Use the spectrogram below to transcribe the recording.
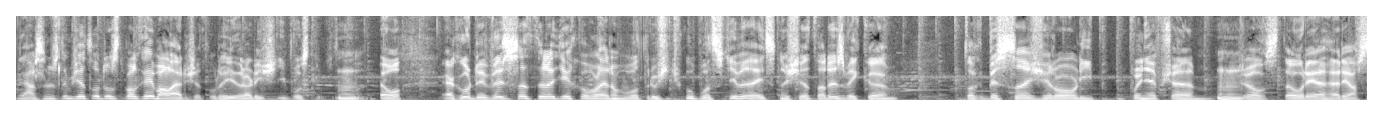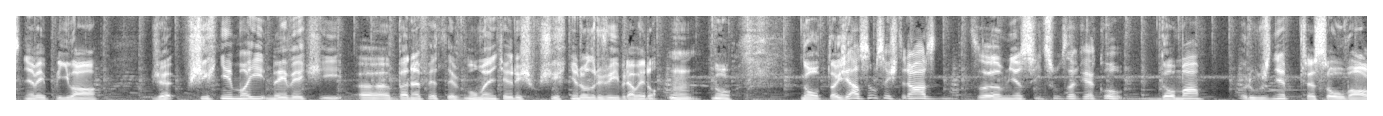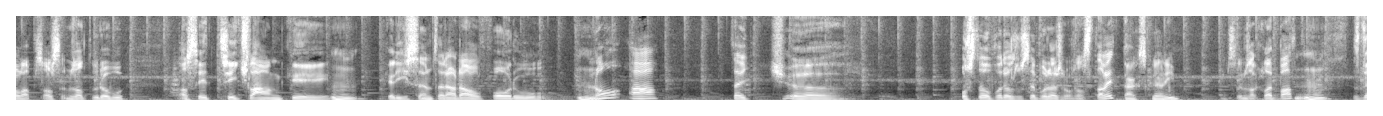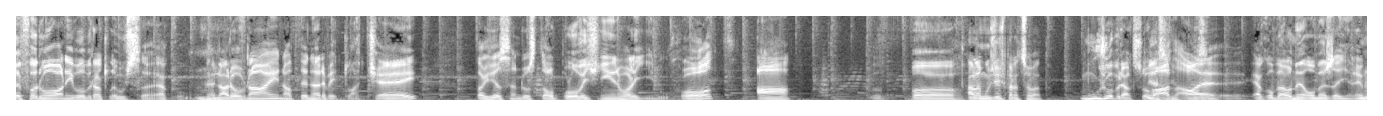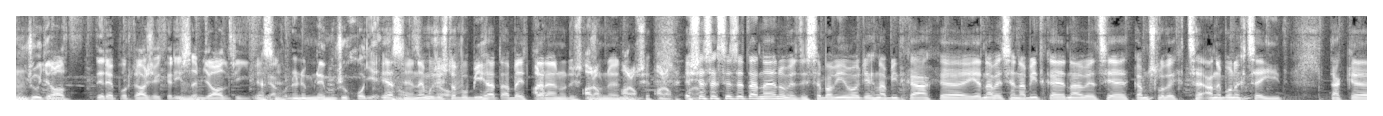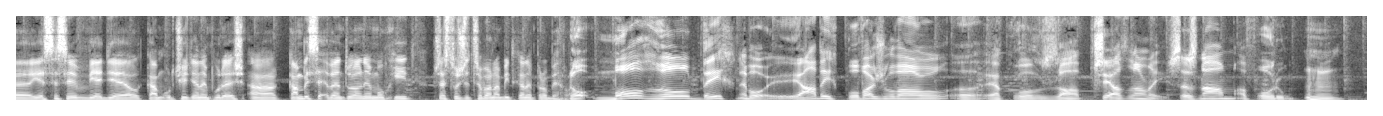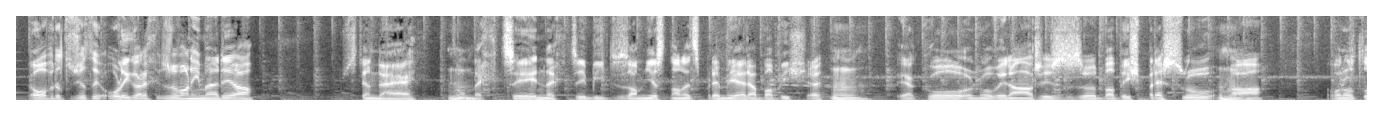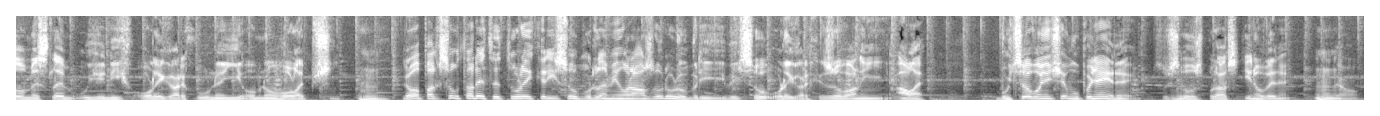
já si myslím, že je to dost velký malér, že to není tradiční postup. Hmm. Jo? Jako kdyby se ty lidi chovali jenom o trošičku poctivejc, než je tady zvykem, tak by se žilo líp úplně všem. Hmm. Že jo? Z teorie her jasně vyplývá, že všichni mají největší uh, benefity v momentě, když všichni dodržují pravidla. Hmm. No, no, takže já jsem se 14 měsíců tak jako doma různě přesouval, napsal jsem za tu dobu asi tři články, mm. který jsem teda dal fóru. Mm. No a teď uh, osteoporozu se podařilo zastavit, Tak, skvělý. musím zaklepat. Mm. Zdeformovaný obratle už se jako mm. nenarovnají, na ty nervy tlačej, takže jsem dostal poloviční invalidní důchod a v, Ale můžeš pracovat. Můžu pracovat, Jasně, ale jasně. jako velmi omezeně. Nemůžu dělat ty reportáže, které jsem dělal dřív. Jasně. Jako ne, nemůžu chodit. Jasně, no, nemůžeš jo. to obíhat a být v Ano, terénu, když to ano, ano, ano, Ještě ano. se chci zeptat na jednu věc. Když se bavíme o těch nabídkách, eh, jedna věc je nabídka, jedna věc je, kam člověk chce anebo nechce jít. Tak eh, jestli si věděl, kam určitě nepůjdeš a kam by si eventuálně mohl jít, přestože třeba nabídka neproběhla. No, mohl bych, nebo já bych považoval eh, jako za přijatelný seznam a fórum. Mhm. Jo, protože ty oligarchizované média prostě ne, to Mhm. nechci, nechci být zaměstnanec premiéra Babiše Mhm. jako novináři z Babiš Pressu Mhm. a ono to, myslím, u jiných oligarchů není o mnoho lepší. Mhm. Jo, a pak jsou tady tituly, které jsou podle mého názoru dobrý, byť jsou oligarchizovaný, ale buď jsou o něčem úplně jiným, což Mhm. jsou hospodářské noviny, jo.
